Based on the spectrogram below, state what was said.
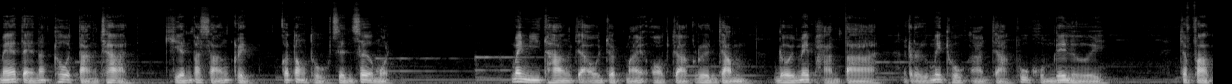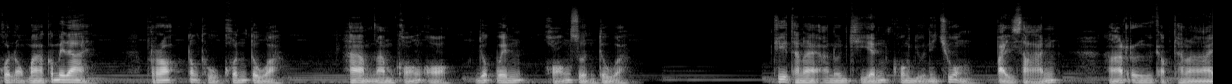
แม้แต่นักโทษต่างชาติ เขียนภาษาอังกฤษก็ต้องถูกเซ็นเซอร์หมด ไม่มีทางจะเอาจดหมายออกจากเรือนจำโดยไม่ผ่านตา หรือไม่ถูกอ่านจากผู้คุมได้เลย จะฝากคนออกมาก็ไม่ได้ เพราะต้องถูกค้นตัว ห้ามนำของออกยกเว้นของส่วนตัว ที่ทนายอานนเขียนคงอยู่ในช่วงไปศาลหารือกับทนาย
